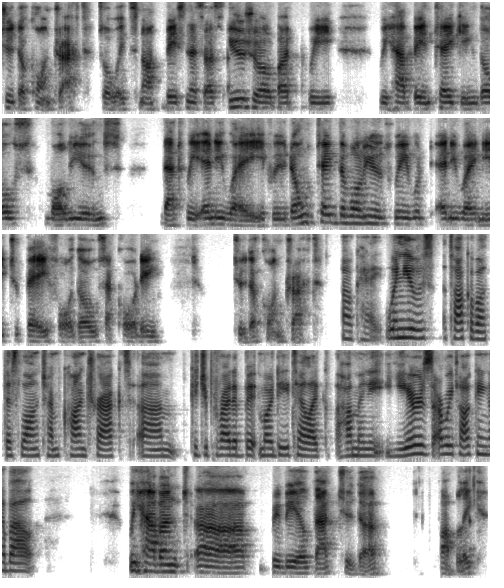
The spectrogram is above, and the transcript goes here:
to the contract. So it's not business as usual, but we we have been taking those volumes that we anyway, if we don't take the volumes, we would anyway need to pay for those according to the contract. Okay. When you talk about this long-term contract, um, could you provide a bit more detail? Like how many years are we talking about? We haven't uh, revealed that to the public.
